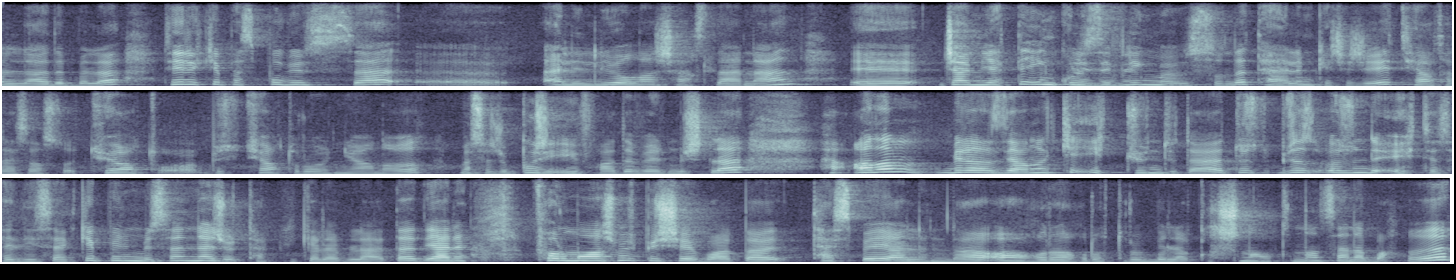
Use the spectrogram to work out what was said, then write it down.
əlləri də belə. Deyirik ki, bəs bu gün sizə e, əlilliyi olan şəxslərlə e, cəmiyyət cəmiyyətdə inklüzivlik mövzusunda təlim keçəcək. Teatr əsaslı teatr, biz teatr oynayanıq. Məsələn, bu cür ifadə vermişlər. Hə, adam biraz yanır ki, ilk gündür də, düz biraz özün də ehtiyat eləyirsən ki, bilmirsən nə cür tətbiq edə bilər də. Yəni formalaşmış bir şey var da, təsbeh əlində ağır-ağır oturub belə qaşın altından sənə baxır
